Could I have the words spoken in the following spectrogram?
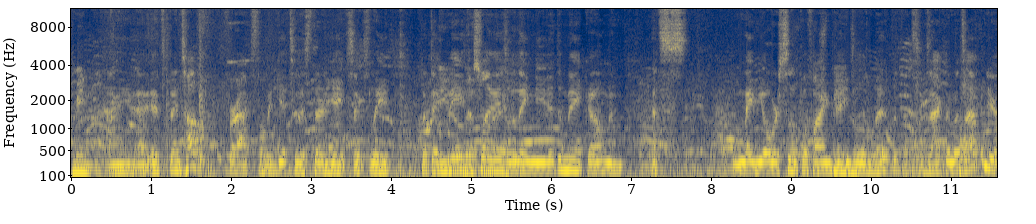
I mean, I mean, it's been tough for Axtell to get to this 38-6 lead, but they made the plays when they needed to make them, and that's maybe oversimplifying things a little bit, but that's exactly what's happened here.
